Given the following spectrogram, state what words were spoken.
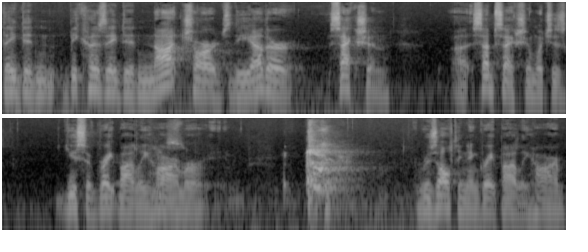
they didn't, because they did not charge the other section, uh, subsection, which is use of great bodily harm or resulting in great bodily harm,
